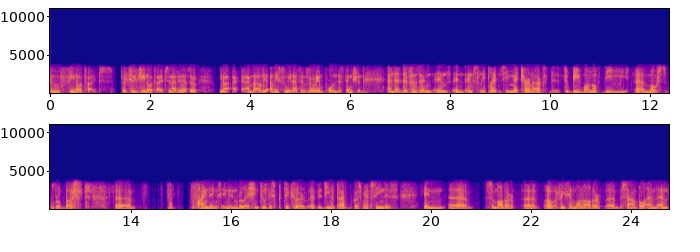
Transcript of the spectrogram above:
two phenotypes, the two genotypes, and I think that's a you know, I, I, at least for me, that's a very important distinction. And that difference in, in, in, in sleep latency may turn out to be one of the uh, most robust uh, findings in, in relation to this particular uh, genotype, because we have seen this in uh, some other, uh, or at least in one other uh, sample. And, and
